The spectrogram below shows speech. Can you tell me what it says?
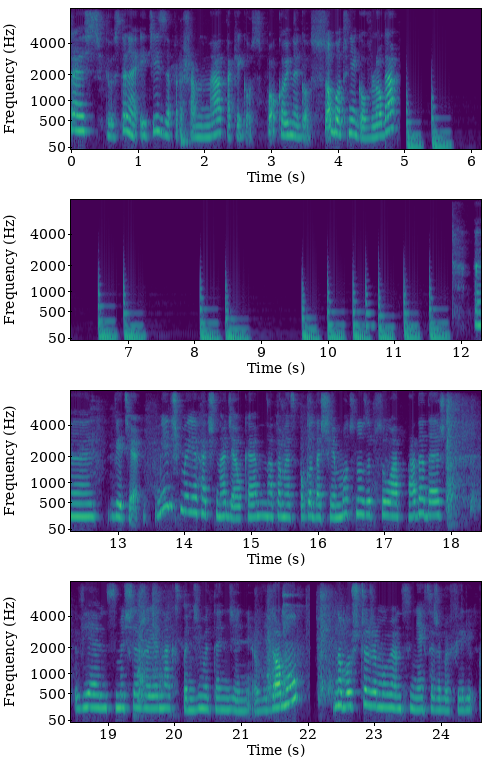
Cześć, tu Justyna i dziś zapraszam na takiego spokojnego, sobotniego vloga. E, Wiecie, mieliśmy jechać na działkę, natomiast pogoda się mocno zepsuła, pada deszcz, więc myślę, że jednak spędzimy ten dzień w domu. No bo szczerze mówiąc, nie chcę, żeby Filip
